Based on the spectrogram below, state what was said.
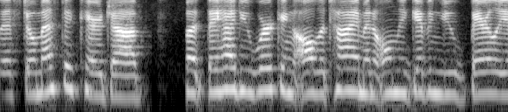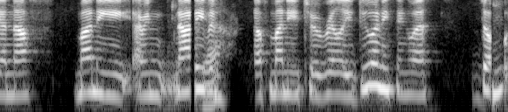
this domestic care job, but they had you working all the time and only giving you barely enough money. I mean, not even Yeah. enough money to really do anything with. So Mhm.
